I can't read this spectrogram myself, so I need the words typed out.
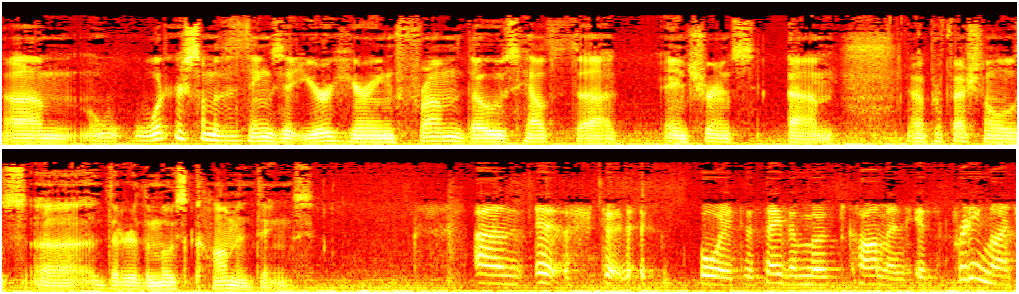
Um, what are some of the things that you're hearing from those health uh, insurance um, professionals that are the most common things? Um, it, boy, to say the most common, it's pretty much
